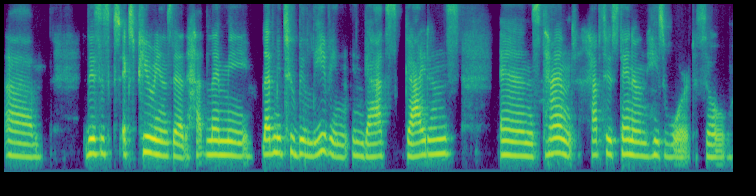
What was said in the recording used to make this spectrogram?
um, this experience that had led me led me to believe in in God's guidance and stand have to stand on his word. So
